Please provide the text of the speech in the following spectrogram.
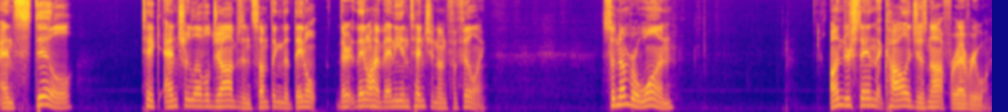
and still take entry level jobs in something that they don't they don't have any intention on fulfilling. So number 1, understand that college is not for everyone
